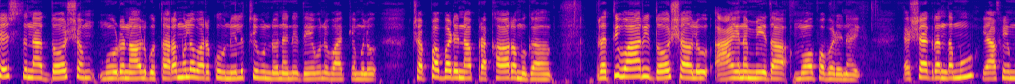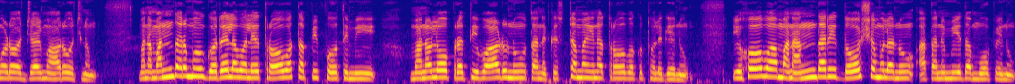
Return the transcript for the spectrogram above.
చేస్తున్న దోషం మూడు నాలుగు తరముల వరకు నిలిచి ఉండునని దేవుని వాక్యములో చెప్పబడిన ప్రకారముగా ప్రతివారి దోషాలు ఆయన మీద మోపబడినాయి. యశాగ్రంథము యాభై మూడో అధ్యాయం ఆరో వచనం. మనమందరము గొర్రెల వలె త్రోవ తప్పిపోతిమి. మనలో ప్రతివాడును తనకిష్టమైన త్రోవకు తొలగెను. యహోవా మనందరి దోషములను అతని మీద మోపెను.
